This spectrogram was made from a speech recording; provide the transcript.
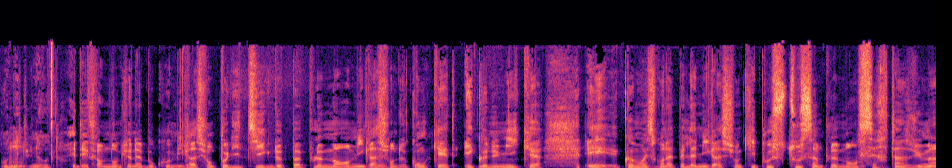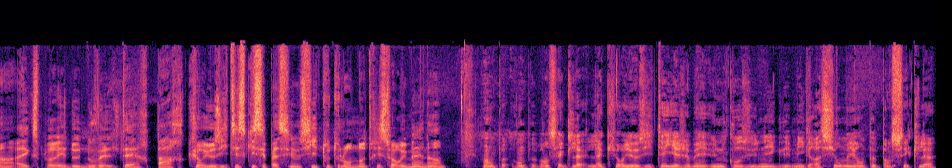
en est mmh. une autre. Et des formes donc il y en a beaucoup migration politique, de peuplement, migration de conquête économique et comment est-ce qu'on appelle la migration qui pousse tout simplement certains humains à explorer de nouvelles terres par curiosité, ce qui s'est passé aussi tout au long de notre histoire humaine. Hein? On, peut, on, peut, penser que la, curiosité, il n'y a jamais une cause unique des migrations, mais on peut penser que la,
